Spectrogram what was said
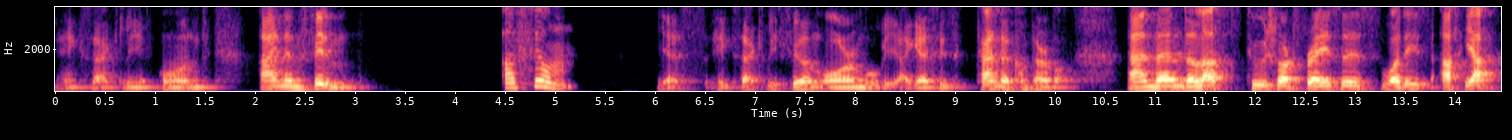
Exactly. Und einen Film. A film. Yes, exactly. Film or movie. I guess it's kind of comparable. And then the last two short phrases, what is ach ja?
